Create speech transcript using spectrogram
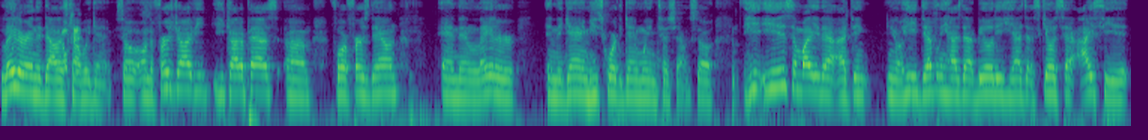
later in the Dallas okay. Cowboy game. So on the first drive, he, he caught a pass um, for a first down, and then later in the game, he scored the game winning touchdown. So he, he is somebody that I think you know he definitely has that ability. He has that skill set. I see it.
